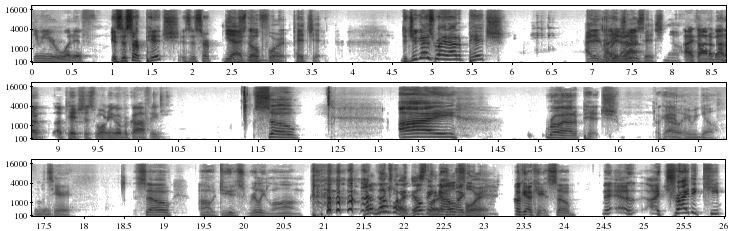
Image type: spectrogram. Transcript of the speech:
Give me your what if. Is this our pitch? Is this our yeah pitch go thing? for it pitch it Did you guys write out a pitch? I didn't I write a pitch no I thought about a, a pitch this morning over coffee. So I wrote out a pitch. Okay. oh here we go mm. let's hear it So, oh, dude, it's really long. No, go for it. Go for it. now- go like- for it Okay, okay. So I try to keep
